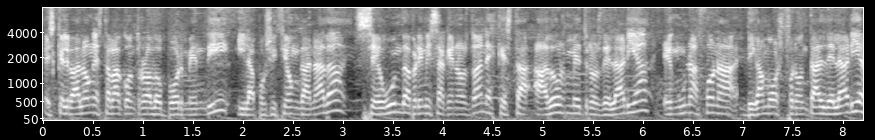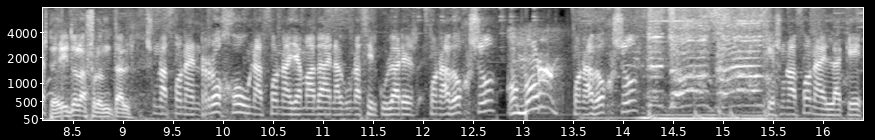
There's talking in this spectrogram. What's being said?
es que el balón estaba controlado por Mendy y la posición ganada. Segunda premisa que nos dan es que está a dos metros del área, en una zona, digamos, frontal del área. Perito la frontal. Es una zona en rojo, una zona llamada en algunas circulares zona doxo. ¿Cómo? Zona doxo que es una zona en la que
